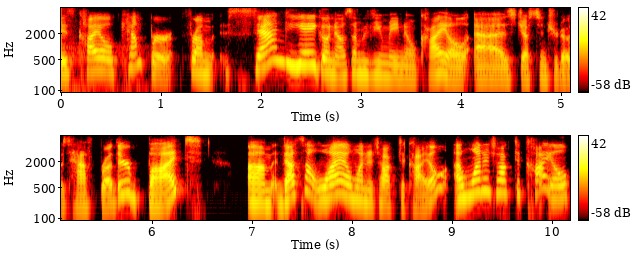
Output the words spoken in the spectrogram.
Is Kyle Kemper from San Diego. Now, some of you may know Kyle as Justin Trudeau's half brother, but um, that's not why I want to talk to Kyle. I want to talk to Kyle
